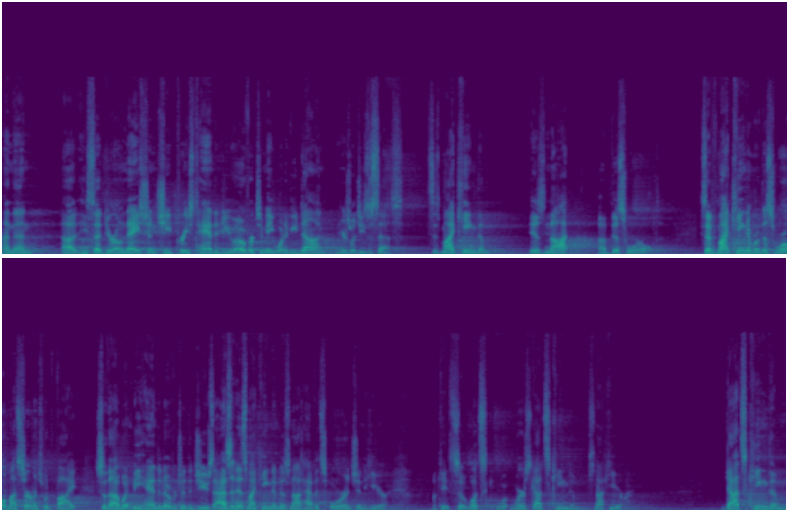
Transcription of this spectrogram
And then uh, he said, Your own nation, chief priest, handed you over to me. What have you done? And here's what Jesus says He says, My kingdom is not of this world. He said, If my kingdom were of this world, my servants would fight so that I wouldn't be handed over to the Jews. As it is, my kingdom does not have its origin here. Okay, so what's, where's God's kingdom? It's not here. God's kingdom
